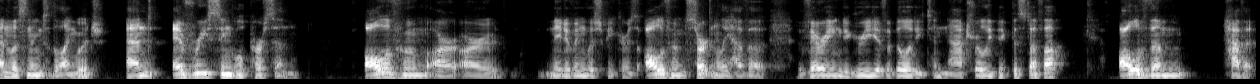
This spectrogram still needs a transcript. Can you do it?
and listening to the language. And every single person, all of whom are, are native English speakers, all of whom certainly have a varying degree of ability to naturally pick this stuff up, all of them have it,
